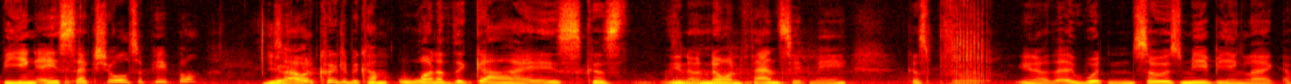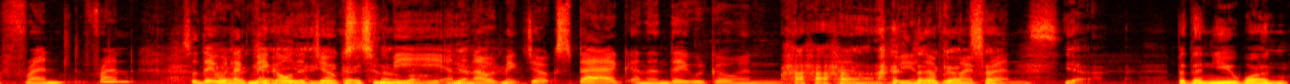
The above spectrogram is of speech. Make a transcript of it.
being asexual to people. So Yeah. I would quickly become one of the guys because you know no one fancied me because you know they wouldn't. So it was me being like a friend, friend. So they would like make all yeah, the jokes to to me, route, and then. I would make jokes back, and then they would go and, and be in love with my say- friends. Yeah. But then you won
